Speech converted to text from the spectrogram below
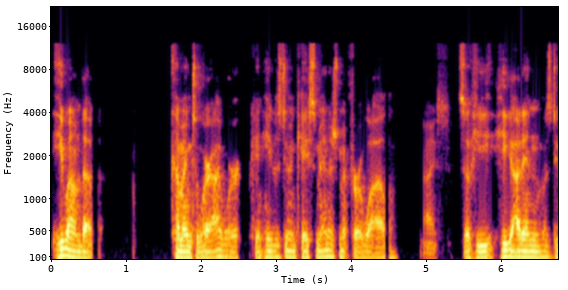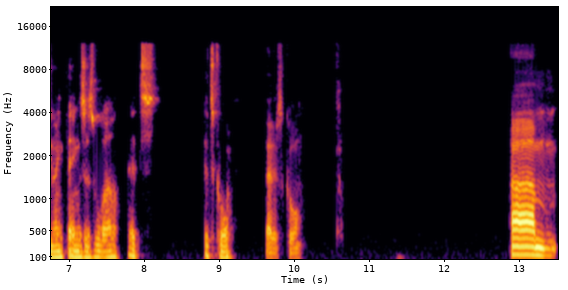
he wound up coming to where i work and he was doing case management for a while. Nice. So he he got in and was doing things as well. It's it's cool. That is cool. Um,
